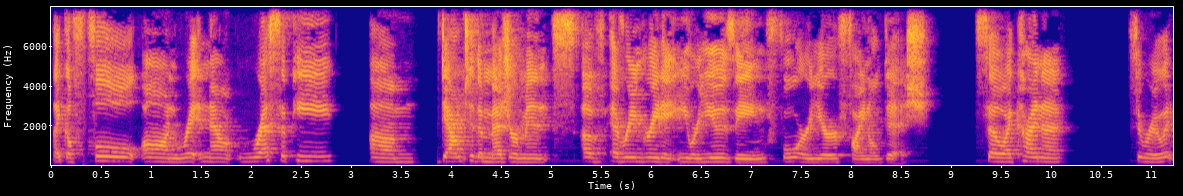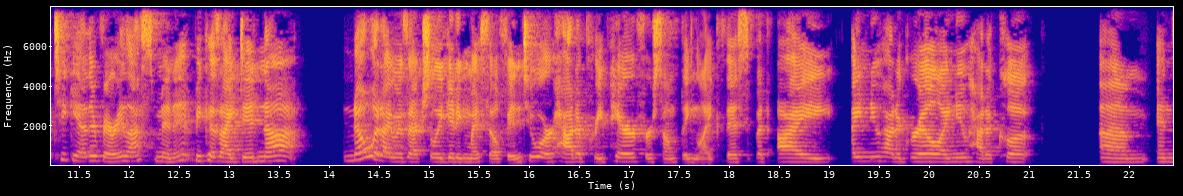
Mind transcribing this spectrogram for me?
like a full on written out recipe um, down to the measurements of every ingredient you were using for your final dish. So I kind of threw it together very last minute because I did not know what I was actually getting myself into or how to prepare for something like this. But I I knew how to grill, I knew how to cook, um, and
